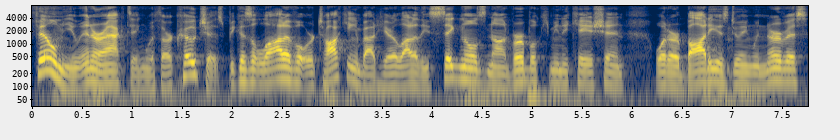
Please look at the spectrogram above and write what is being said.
film you interacting with our coaches because a lot of what we're talking about here, a lot of these signals, nonverbal communication, what our body is doing when nervous,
